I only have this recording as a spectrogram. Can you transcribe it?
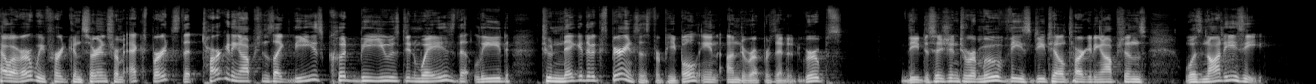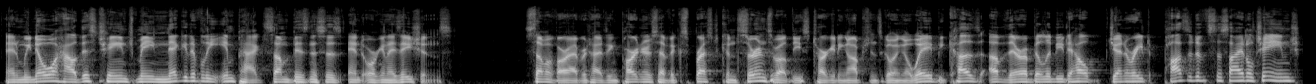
However, we've heard concerns from experts that targeting options like these could be used in ways that lead to negative experiences for people in underrepresented groups. The decision to remove these detailed targeting options was not easy, and we know how this change may negatively impact some businesses and organizations. Some of our advertising partners have expressed concerns about these targeting options going away because of their ability to help generate positive societal change,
